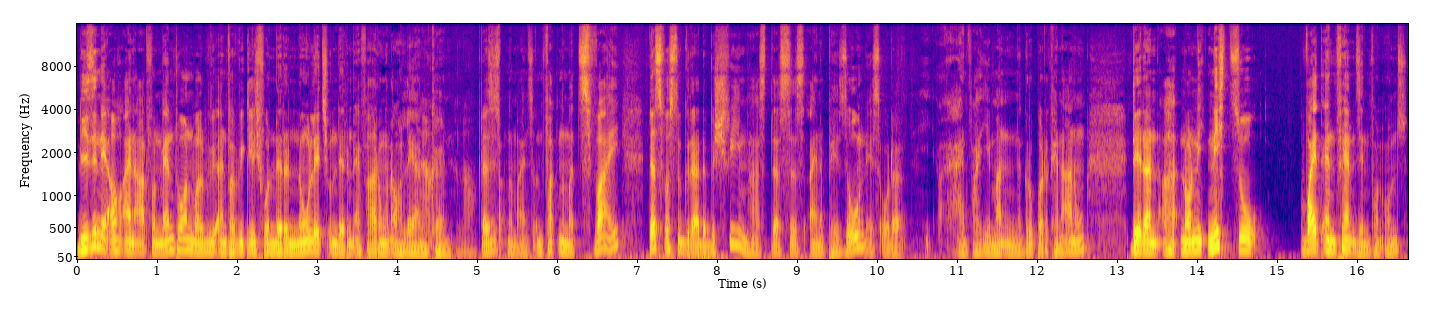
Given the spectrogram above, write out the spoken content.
Die sind ja auch eine Art von Mentoren, weil wir einfach wirklich von deren Knowledge und deren Erfahrungen auch lernen ja, können. Genau. Das ist Fakt Nummer eins. Und Fakt Nummer zwei, das, was du gerade beschrieben hast, dass es eine Person ist oder einfach jemand, eine Gruppe oder keine Ahnung, der dann noch nicht, nicht so weit entfernt sind von uns,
